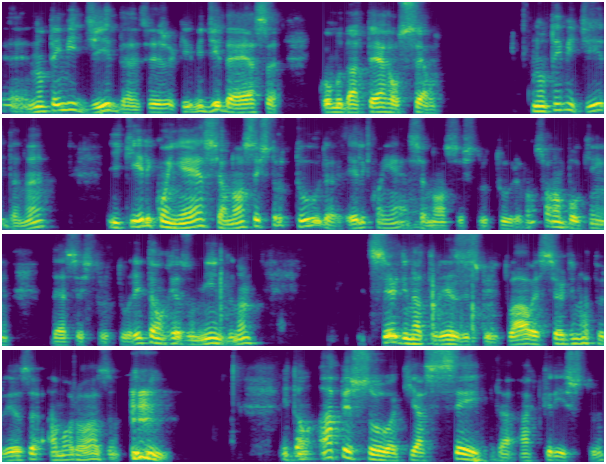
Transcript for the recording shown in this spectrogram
É, não tem medida, ou seja, que medida é essa, como da terra ao céu? Não tem medida, não é? E que ele conhece a nossa estrutura, ele conhece a nossa estrutura. Vamos falar um pouquinho dessa estrutura. Então, resumindo, né? ser de natureza espiritual é ser de natureza amorosa. Então, a pessoa que aceita a Cristo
